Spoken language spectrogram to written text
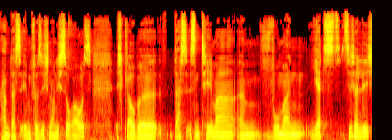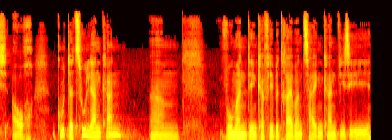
haben das eben für sich noch nicht so raus. Ich glaube, das ist ein Thema, ähm, wo man jetzt sicherlich auch gut dazulernen kann, ähm, wo man den Kaffeebetreibern zeigen kann, wie sie,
